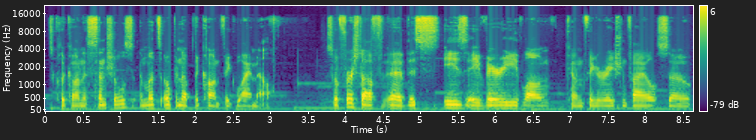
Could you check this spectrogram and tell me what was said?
Let's click on Essentials and let's open up the config YML. So first off, uh, this is a very long configuration file, so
